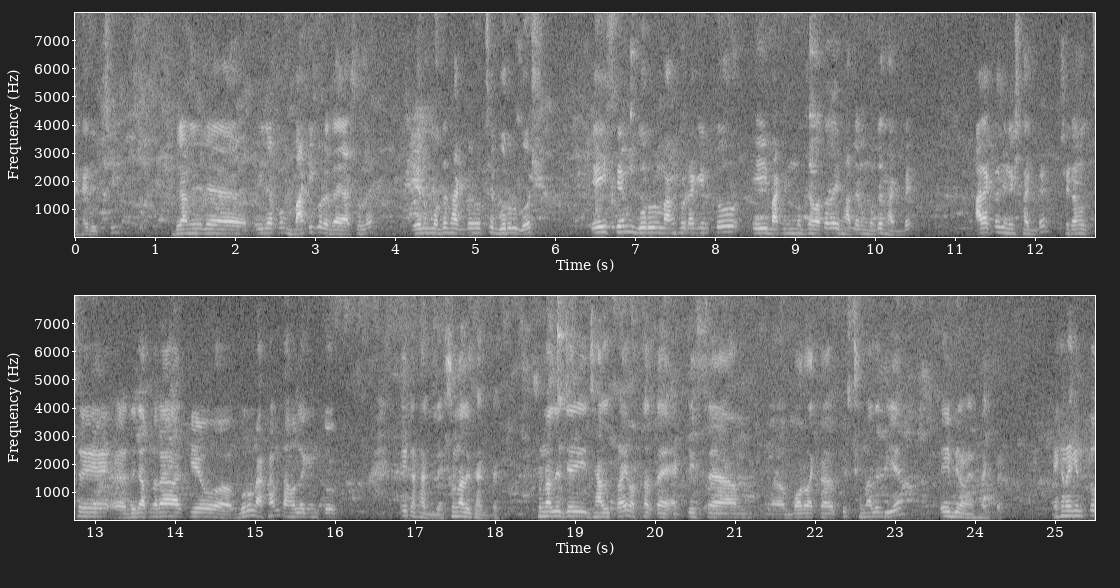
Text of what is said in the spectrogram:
দেখাই দিচ্ছি। বিরিয়ানির এইরকম বাটি করে দেয় আসলে। এর মধ্যে থাকবে হচ্ছে গরুর গোশ। এই সেম গরুর মাংসটা কিন্তু এই বাটির মধ্যে অর্থাৎ এই ভাতের মধ্যে থাকবে। আর একটা জিনিস থাকবে, সেটা হচ্ছে যদি আপনারা কেউ গরু না খান, তাহলে কিন্তু এটা থাকবে, সোনালি থাকবে। সোনালি যেই ঝাল ফ্রাই, অর্থাৎ এক পিস বড় একটা পিস সোনালি দিয়ে এই বিরিয়ানি থাকবে। এখানে কিন্তু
